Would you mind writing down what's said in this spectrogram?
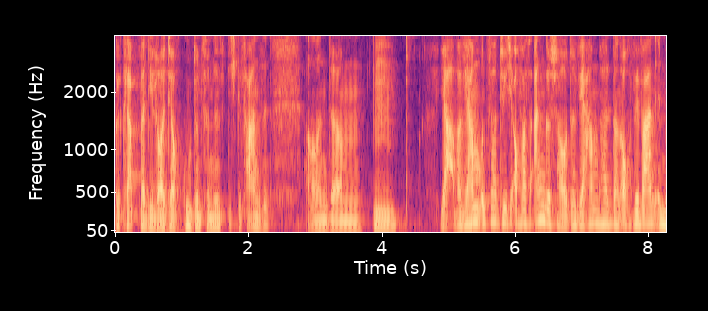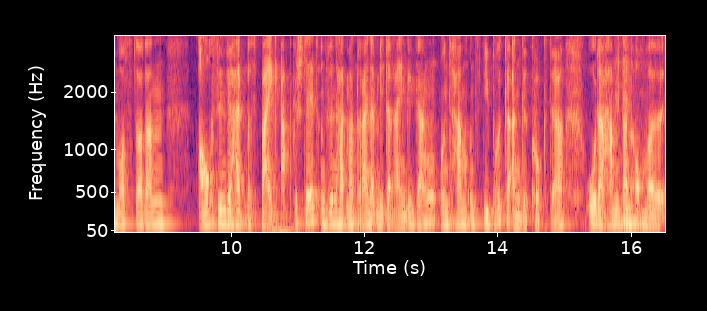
geklappt, weil die Leute auch gut und vernünftig gefahren sind. Und ähm, Mhm. ja, aber wir haben uns natürlich auch was angeschaut und wir haben halt dann auch, wir waren in Mostar dann auch sind wir halt das Bike abgestellt und sind halt mal 300 Meter reingegangen und haben uns die Brücke angeguckt, ja. Oder haben dann auch mal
